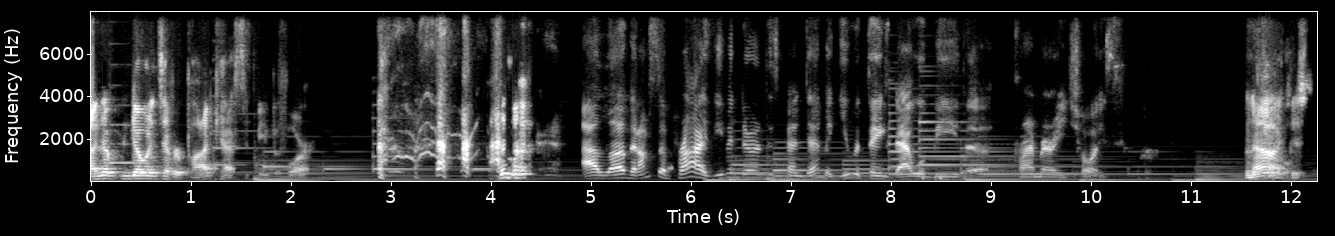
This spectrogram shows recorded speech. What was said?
I know no one's ever podcasted me before. I love it. I'm surprised. Even during this pandemic, you would think that would be the primary choice. No, I just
